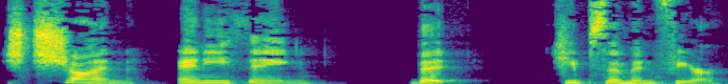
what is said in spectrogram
shun anything that keeps them in fear.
